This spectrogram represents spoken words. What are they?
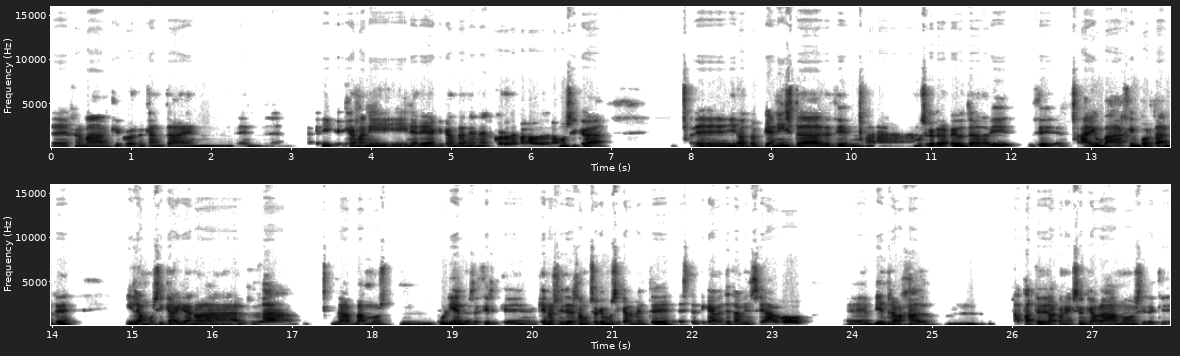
eh, Germán que canta en, Germán y, Nerea que cantan en el coro de Pagado de la Música, eh, y otro pianista, es decir, musicoterapeuta, David, es decir, hay un bagaje importante y la música ya no la, la, vamos mm, puliendo, es decir, que, que, nos interesa mucho que musicalmente, estéticamente también sea algo eh, bien trabajado, mm, aparte de la conexión que hablábamos y de que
